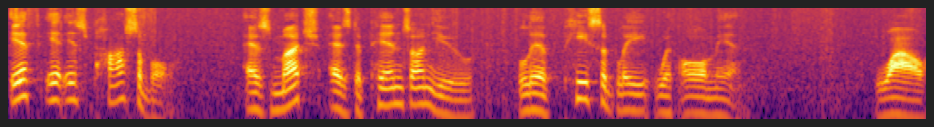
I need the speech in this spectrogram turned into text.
If it is possible, as much as depends on you, live peaceably with all men. Wow,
